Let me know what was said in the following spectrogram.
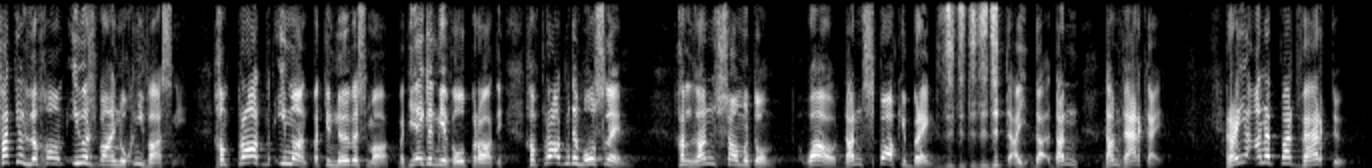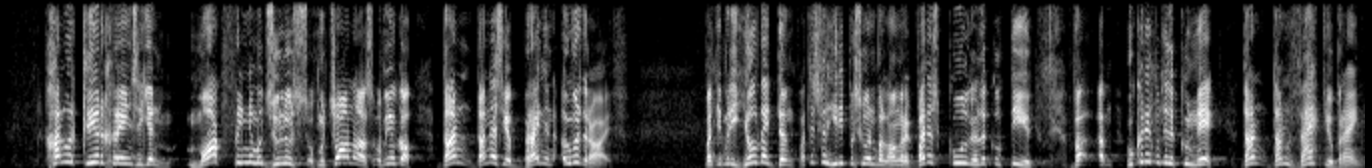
Vat jou liggaam iewers waar hy nog nie was nie. Gaan praat met iemand wat jou nervus maak, wat jy eintlik mee wil praat nie. Gaan praat met 'n moslem. Gaan lunch saam met hom. Wow, dan spark jou brein. Dan dan werk hy. Ry 'n ander pad werk toe. Gaan oor kleurgrense heen. Maak vriende met Zulus of met Tswanas of wie ook al. Dan dan is jou brein in overdrive. Want jy moet die hele tyd dink, wat is vir hierdie persoon belangrik? Wat is cool in hulle kultuur? Wat um, hoe kan ek met hulle connect? Dan dan werk jou brein.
